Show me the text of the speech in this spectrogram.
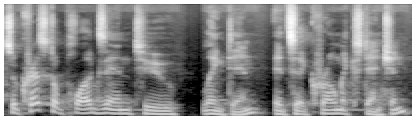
so Crystal plugs into LinkedIn. It's a Chrome extension,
